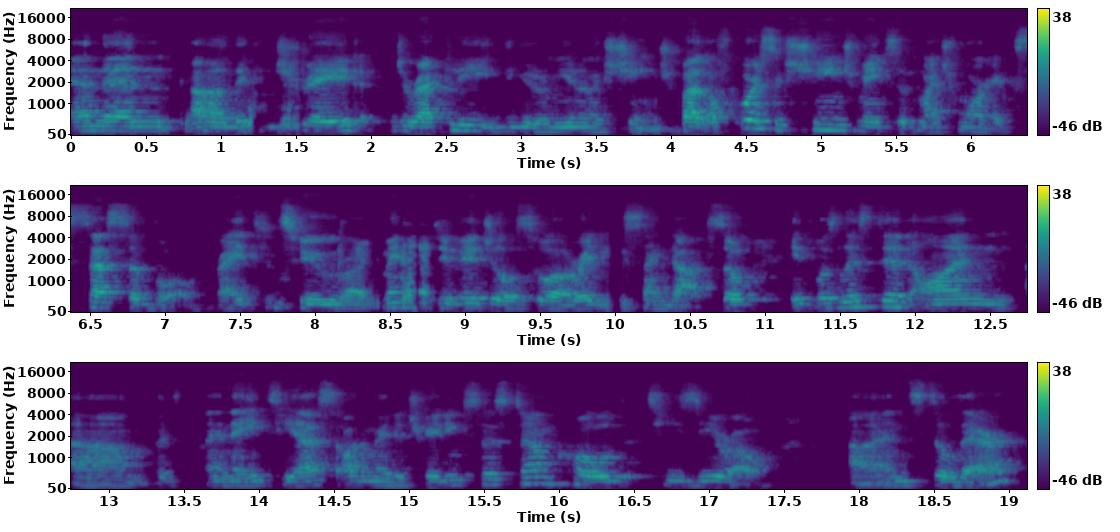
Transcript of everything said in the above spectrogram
and then uh, they can trade directly the don't need an exchange. But of course exchange makes it much more accessible right to right. many individuals who are already signed up. So it was listed on um, an ats automated trading system called tZERO uh, and still there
